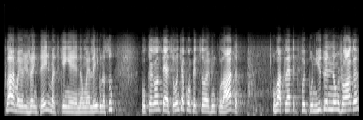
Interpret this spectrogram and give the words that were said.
Claro, a maioria já entende, mas quem é, não é leigo no assunto. O que acontece? Onde a competição é vinculada, o atleta que foi punido, ele não joga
